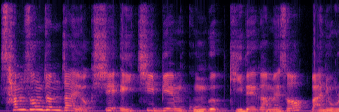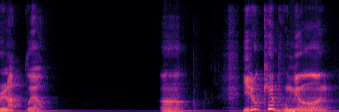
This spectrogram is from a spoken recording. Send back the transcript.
삼성전자 역시 HBM 공급 기대감에서 많이 올랐고요. 어. 이렇게 보면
